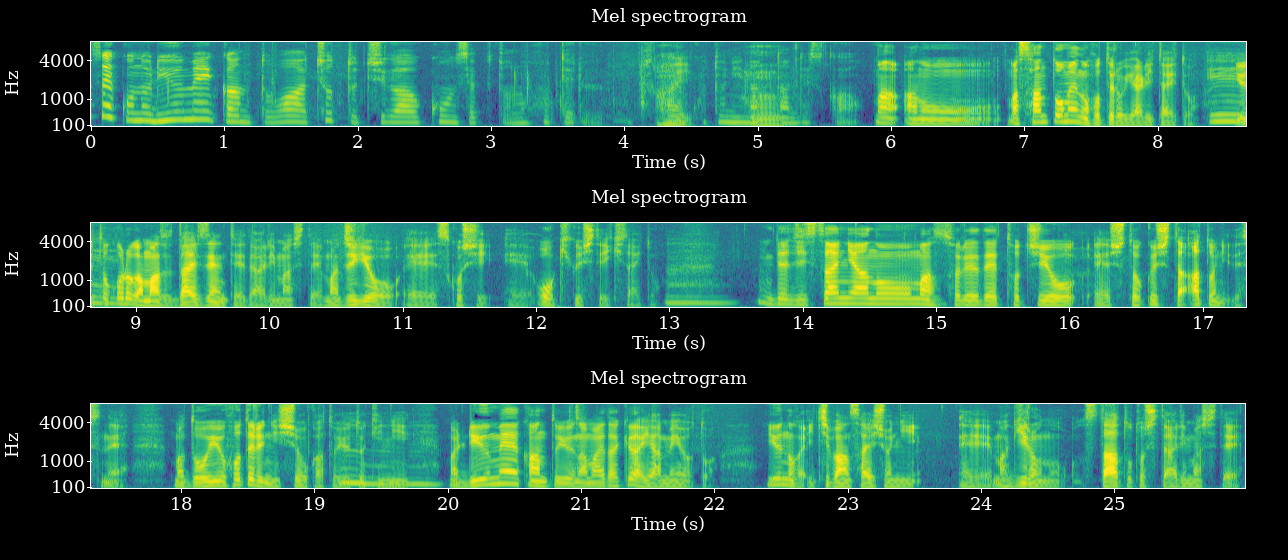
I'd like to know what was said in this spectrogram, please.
ぜこの龍明館とはちょっと違うコンセプトのホテルを作ることになったんですか、まああのまあ、3棟目のホテルをやりたいというところがまず大前提でありまして、まあ、事業を、えー少し、えー大きくしていきたいと。うん。で実際にあの、まあ、それで土地を、えー取得した後にですね、まあ、どういうホテルにしようかという時に、うんうんうん。まあ、龍明館という名前だけはやめようというのが一番最初に、えーまあ、議論のスタートとしてありまして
